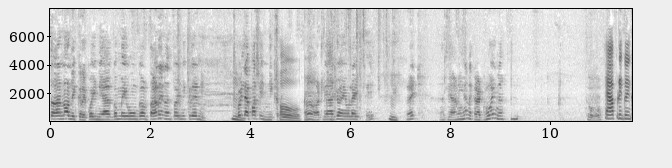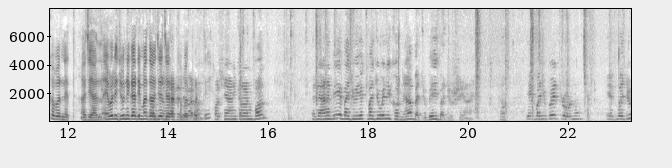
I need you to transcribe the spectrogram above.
તો આ ન નીકળે. કોઈ નહીં આ ગમે હું ગમ તાણે ને તોય નીકળે નહીં. ખોલ્યા પાછી નીકળે. હા એટલે આ જો એવું લાઈટ થઈ. રાઈટ એટલે આની હે ને કાઢવું હોય ને તો એ આપણે કઈ ખબર નથી. હજી આ- એ ઓલી જૂની ગાડીમાં તો હજી જરાક ખબર પડતી. પછી આની કરવાનું બંધ. એટલે આને બે બાજુ એક બાજુ ઓલી કર ને આ બાજુ બે બાજુ છે આને એક બાજુ પેટ્રોલનું એક બાજુ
